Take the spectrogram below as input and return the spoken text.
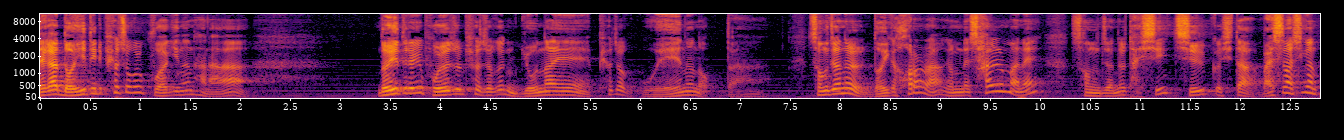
내가 너희들이 표적을 구하기는 하나 너희들에게 보여줄 표적은 요나의 표적 외에는 없다. 성전을 너희가 헐어라. 그러면 내 사흘 만에 성전을 다시 지을 것이다. 말씀하신 건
